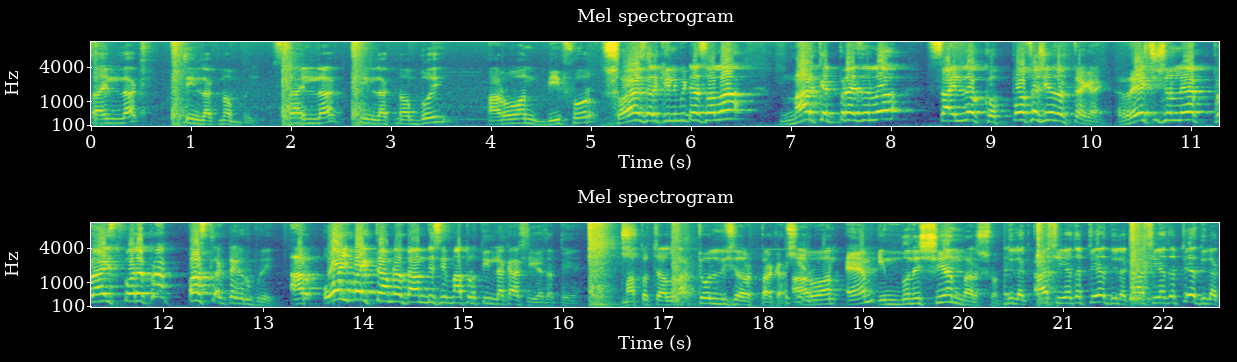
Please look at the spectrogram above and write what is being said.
চার লাখ তিন লাখ নব্বই। চার লাখ তিন লাখ নব্বই আর ওয়ান বি ফোর ছয় হাজার কিলোমিটার চলা মার্কেট প্রাইস হলো চার লক্ষ পঁচাশি হাজার টাকায়। রেজিস্ট্রেশন লে প্রাইস পরে প্রায় পাঁচ লাখ টাকার উপরে। আর ওই বাইকটা আমরা দাম দিছি মাত্র তিন লাখ আশি হাজার টাকা মাত্র চার লাখ চল্লিশ হাজার টাকা। R one M Indonesian version দুই লাখ আশি হাজার টাকা দুই লাখ আশি হাজার টাকা দুই লাখ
